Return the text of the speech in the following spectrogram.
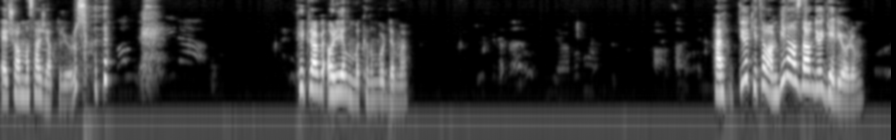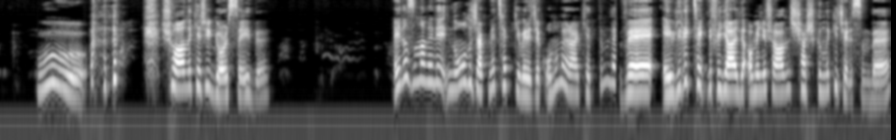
Evet şu an masaj yaptırıyoruz. tekrar bir arayalım bakalım burada mı? Ha diyor ki tamam birazdan diyor geliyorum. Uuu. Şu anı keşke görseydi. En azından hani ne olacak, ne tepki verecek onu merak ettim de. Ve evlilik teklifi geldi. Amelie şu an şaşkınlık içerisinde.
